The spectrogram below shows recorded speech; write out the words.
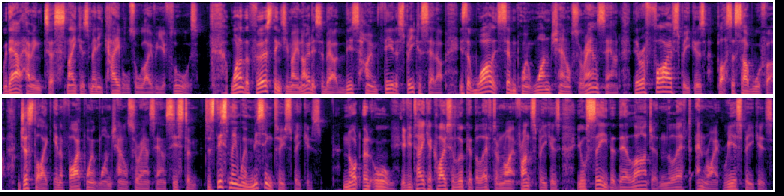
without having to snake as many cables all over your floors. One of the first things you may notice about this home theatre speaker setup is that while it's 7.1 channel surround sound, there are five speakers plus a subwoofer, just like in a 5.1 channel surround sound system. Does this mean we're missing two speakers? Not at all. If you take a closer look at the left and right front speakers, you'll see that they're larger than the left and right rear speakers.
